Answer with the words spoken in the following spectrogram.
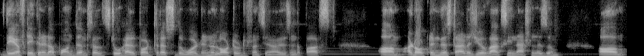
they have taken it upon themselves to help out the rest of the world in a lot of different scenarios in the past, um, adopting the strategy of vaccine nationalism, um,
